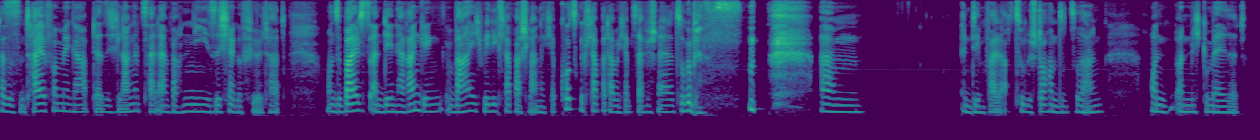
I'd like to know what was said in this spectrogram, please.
dass es einen Teil von mir gab, der sich lange Zeit einfach nie sicher gefühlt hat. Und sobald es an den heranging, war ich wie die Klapperschlange. Ich habe kurz geklappert, aber ich habe sehr viel schneller zugebissen. ähm, in dem Fall auch zugestochen sozusagen und, und mich gemeldet.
